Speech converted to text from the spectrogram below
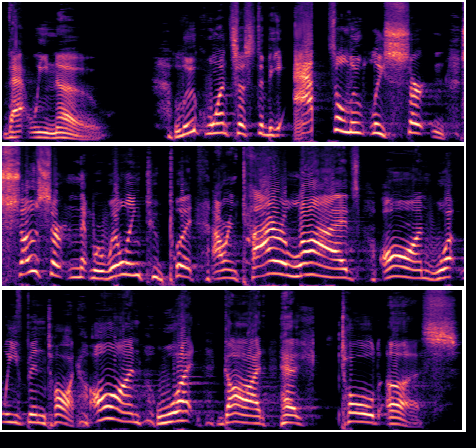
that we know Luke wants us to be absolutely certain, so certain that we're willing to put our entire lives on what we've been taught, on what God has told us.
